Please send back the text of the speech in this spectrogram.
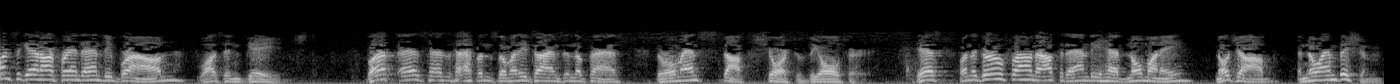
Once again, our friend Andy Brown was engaged. But, as has happened so many times in the past, the romance stopped short of the altar. Yes, when the girl found out that Andy had no money, no job, and no ambition,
